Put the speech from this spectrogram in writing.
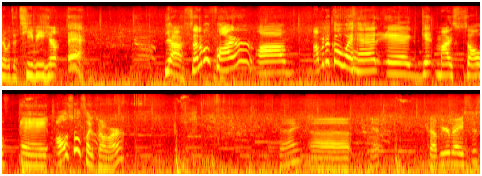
know, with the TV here. Eh. Yeah, set them on fire. Um, I'm gonna go ahead and get myself a also flamethrower. Okay. Uh yep. Cover your bases.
